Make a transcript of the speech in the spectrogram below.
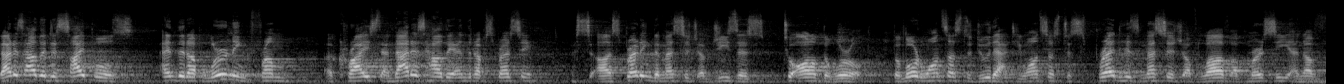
That is how the disciples ended up learning from uh, Christ, and that is how they ended up spreading, uh, spreading the message of Jesus to all of the world. The Lord wants us to do that. He wants us to spread His message of love, of mercy, and of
